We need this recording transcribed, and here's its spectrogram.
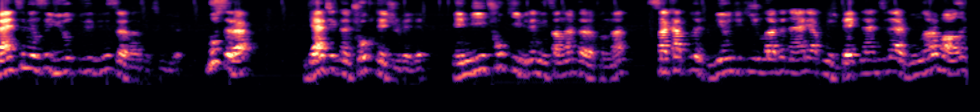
Ben Simmons'ı 137. sıradan seçin diyor. Bu sıra gerçekten çok tecrübeli, NBA'yi çok iyi bilen insanlar tarafından sakatlık, bir önceki yıllarda neler yapmış, beklentiler bunlara bağlı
